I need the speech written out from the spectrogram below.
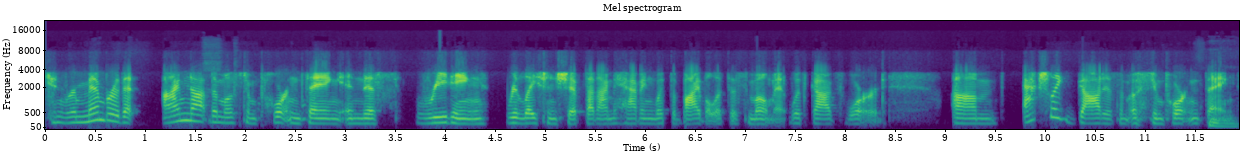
can remember that I'm not the most important thing in this reading relationship that I'm having with the Bible at this moment, with God's Word. Um, actually, God is the most important thing.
